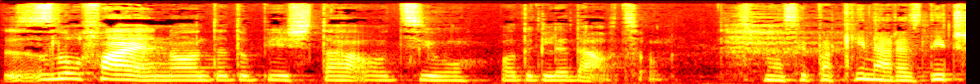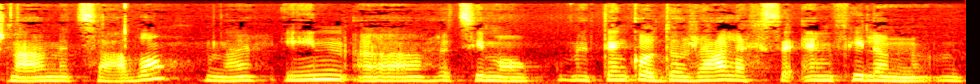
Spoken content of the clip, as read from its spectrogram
zelo fajno, da dobiš ta odziv od gledalcev. Smo si pa kina različna med sabo. Ne? In uh, recimo, medtem ko v državah se en film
